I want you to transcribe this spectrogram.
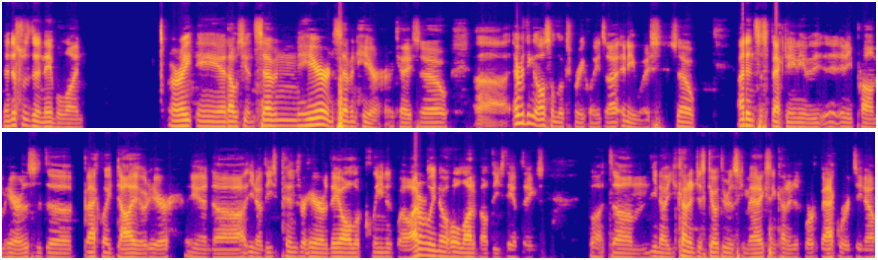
And this was the enable line. Alright, and I was getting 7 here and 7 here. Okay, so uh, everything also looks pretty clean. So, anyways, so I didn't suspect any the, any problem here. This is the backlight diode here, and uh, you know these pins right here, they all look clean as well. I don't really know a whole lot about these damn things, but um, you know you kind of just go through the schematics and kind of just work backwards, you know.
